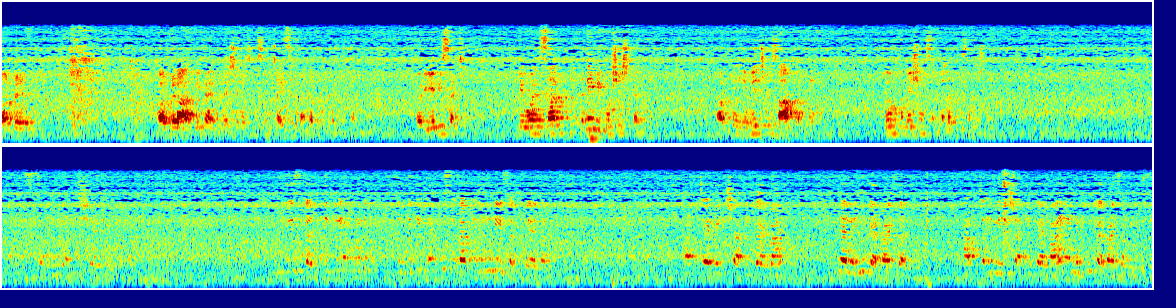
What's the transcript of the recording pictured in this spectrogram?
और फिर और फिर आदमी का इंप्रेशन उसकी सच्चाई से ज़्यादा बेहतर होता है और ये भी सच है कि वो इंसान कितनी भी कोशिश करे अपने इमेज को साफ़ रखने की लोग हमेशा से गलत ही समझते हैं इस गलती के लिए हम लोग ज़िंदगी भर की सजा तो नहीं दे सकते हैं ना आप चाहे मेरी शादी करवाए या नहीं करवाए सर आप चाहे मेरी शादी करवाए या नहीं करवाए सभी से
